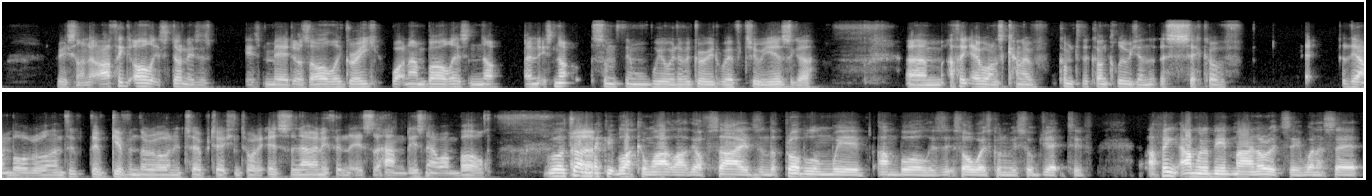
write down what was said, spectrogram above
recently. I think all it's done is is made us all agree what an handball is, not and it's not something we would have agreed with two years ago. Um, I think everyone's kind of come to the conclusion that they're sick of the handball rule and they've, they've given their own interpretation to what it is. So now anything that is the hand is now handball. Well, trying Uh, to make it black and white like the offsides, and the problem with handball is it's always going to be subjective. I think I'm going to be in minority when I say,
